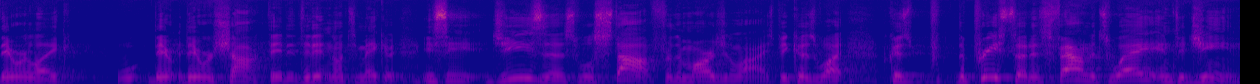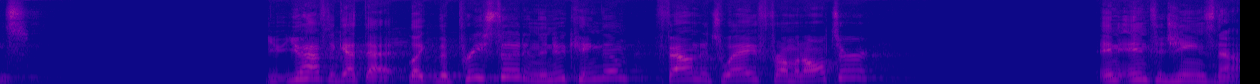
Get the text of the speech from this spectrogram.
They were like, they, they were shocked. They, they didn't know what to make of it. You see, Jesus will stop for the marginalized because what? Because the priesthood has found its way into jeans. You, you have to get that. Like the priesthood in the new kingdom found its way from an altar and into jeans now.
